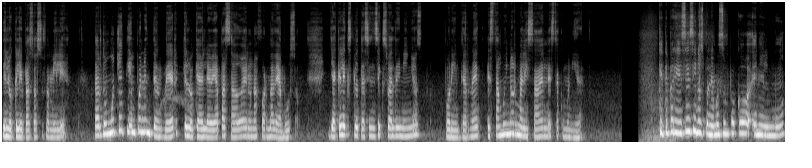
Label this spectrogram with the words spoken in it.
de lo que le pasó a su familia. Tardó mucho tiempo en entender que lo que le había pasado era una forma de abuso, ya que la explotación sexual de niños por Internet está muy normalizada en esta comunidad. ¿Qué te parece si nos ponemos un poco en el mood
